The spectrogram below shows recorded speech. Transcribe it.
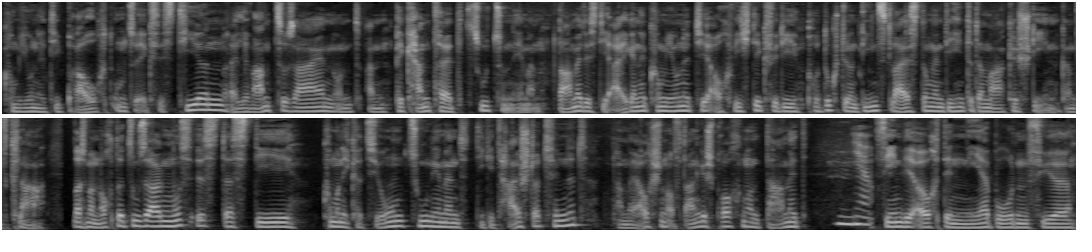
Community braucht, um zu existieren, relevant zu sein und an Bekanntheit zuzunehmen. Damit ist die eigene Community auch wichtig für die Produkte und Dienstleistungen, die hinter der Marke stehen, ganz klar. Was man noch dazu sagen muss, ist, dass die Kommunikation zunehmend digital stattfindet, haben wir auch schon oft angesprochen, und damit ja. sehen wir auch den Nährboden für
